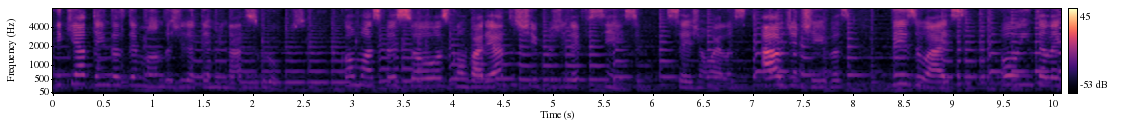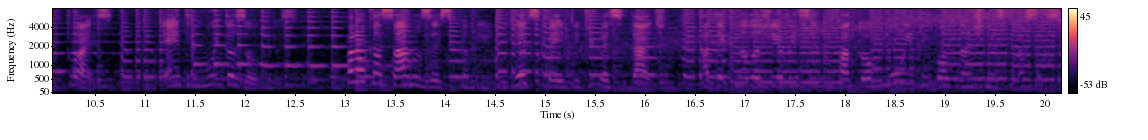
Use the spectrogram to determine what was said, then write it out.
e que atenda às demandas de determinados grupos, como as pessoas com variados tipos de deficiência, sejam elas auditivas, visuais ou intelectuais, entre muitas outras. Para alcançarmos esse caminho de respeito e diversidade, a tecnologia vem sendo um fator muito importante nesse processo,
